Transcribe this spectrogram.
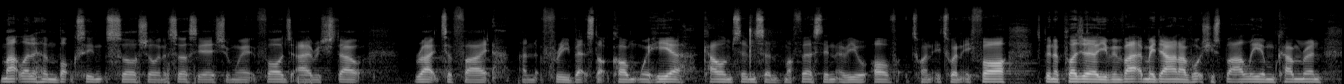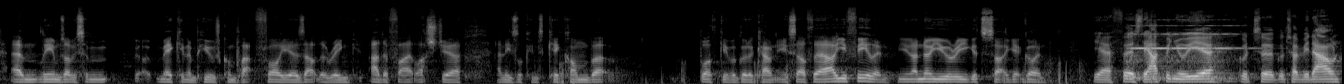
Matt Lenihan Boxing Social in association with Forged Irish Stout, Ready To Fight, and FreeBets.com. We're here, Callum Simpson, my first interview of 2024. It's been a pleasure. You've invited me down. I've watched you spar Liam Cameron. Um, Liam's obviously making a huge comeback four years out the ring. Had a fight last year, and he's looking to kick on. But both give a good account of yourself there. How are you feeling? You know, I know you were eager to sort of get going. Yeah, firstly, happy new year. Good to good to have you down.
